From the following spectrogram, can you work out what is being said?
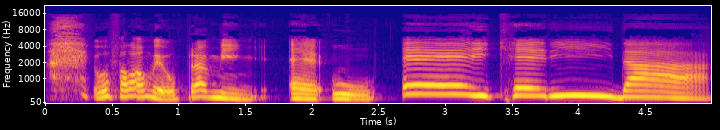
Eu vou falar o meu. Pra mim é o Ei, querida!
